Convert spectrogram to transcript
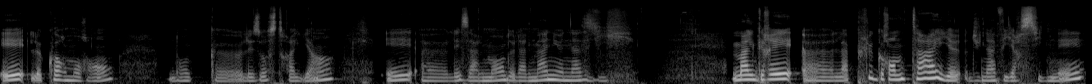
et le Cormoran, donc euh, les Australiens et les Allemands de l'Allemagne nazie. Malgré euh, la plus grande taille du navire Sydney,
